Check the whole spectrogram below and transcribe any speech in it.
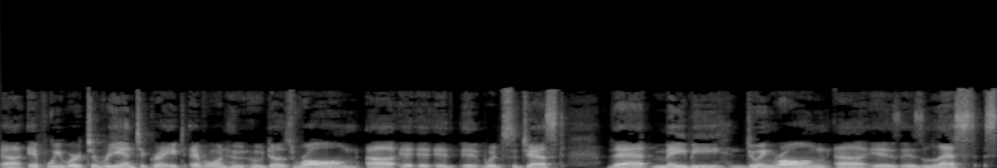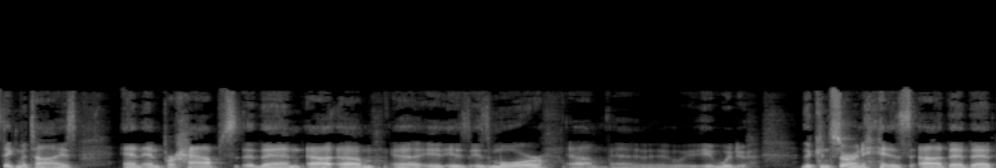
Uh, if we were to reintegrate everyone who, who does wrong, uh, it, it, it would suggest that maybe doing wrong uh, is is less stigmatized and and perhaps then uh, um, uh, is is more um, uh, it would the concern is uh, that that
